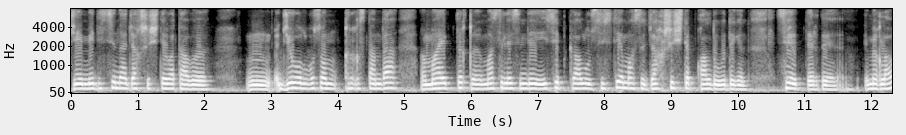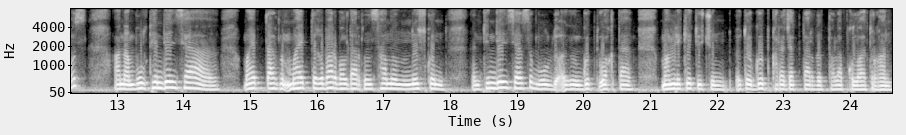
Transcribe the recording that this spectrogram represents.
же медицина жакшы иштеп атабы же болбосо кыргызстанда майыптык маселесинде эсепке алуу системасы жакшы иштеп калдыбы деген себептерди эме кылабыз анан бул тенденция майыптыгы бар балдардын санынын өскөн тенденциясы бул көп убакта мамлекет үчүн өтө көп каражаттарды талап кыла турган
